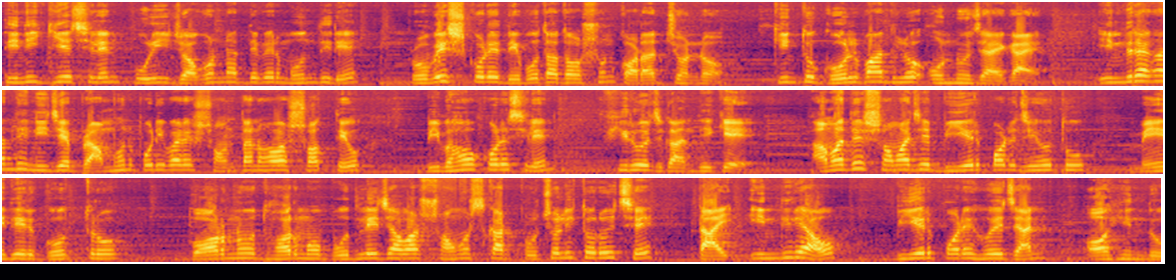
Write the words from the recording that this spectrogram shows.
তিনি গিয়েছিলেন পুরী জগন্নাথ দেবের মন্দিরে প্রবেশ করে দেবতা দর্শন করার জন্য। কিন্তু গোল বাঁধল অন্য জায়গায়। ইন্দিরা গান্ধী নিজে ব্রাহ্মণ পরিবারের সন্তান হওয়া সত্ত্বেও বিবাহ করেছিলেন ফিরোজ গান্ধীকে। আমাদের সমাজে বিয়ের পরে যেহেতু মেয়েদের গোত্র, বর্ণ, ধর্ম বদলে যাওয়ার সংস্কার প্রচলিত রয়েছে, তাই ইন্দিরাও বিয়ের পরে হয়ে যান অহিন্দু।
